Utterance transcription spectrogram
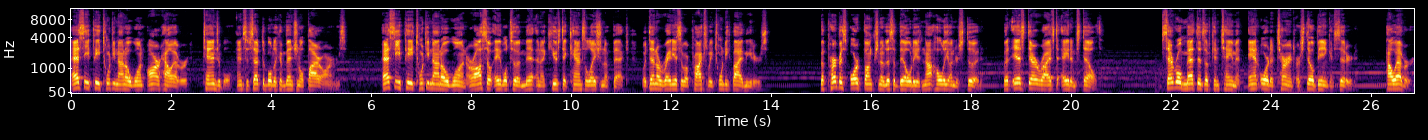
SCP-2901 are, however, tangible and susceptible to conventional firearms. SCP-2901 are also able to emit an acoustic cancellation effect within a radius of approximately 25 meters. The purpose or function of this ability is not wholly understood, but is theorized to aid in stealth. Several methods of containment and or deterrent are still being considered. However,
